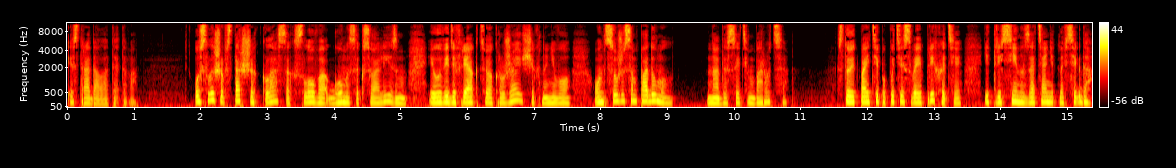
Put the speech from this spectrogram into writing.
и страдал от этого. Услышав в старших классах слово «гомосексуализм» и увидев реакцию окружающих на него, он с ужасом подумал, надо с этим бороться — Стоит пойти по пути своей прихоти, и трясина затянет навсегда.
